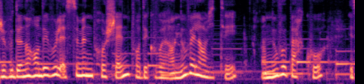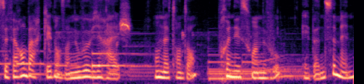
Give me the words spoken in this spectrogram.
Je vous donne rendez-vous la semaine prochaine pour découvrir un nouvel invité, un nouveau parcours et se faire embarquer dans un nouveau virage. En attendant, prenez soin de vous et bonne semaine.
